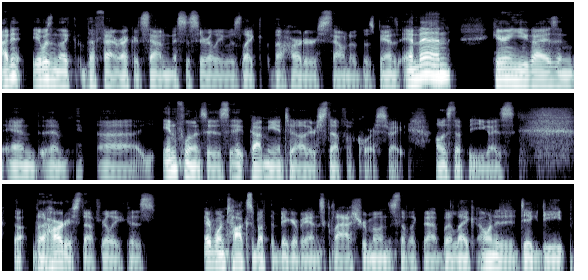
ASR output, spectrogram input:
I didn't. It wasn't like the Fat Record sound necessarily. It was like the harder sound of those bands. And then hearing you guys and and um, uh, influences, it got me into other stuff. Of course, right? All the stuff that you guys, the, the harder stuff, really, because everyone talks about the bigger bands, Clash, Ramones, stuff like that. But like, I wanted to dig deep.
